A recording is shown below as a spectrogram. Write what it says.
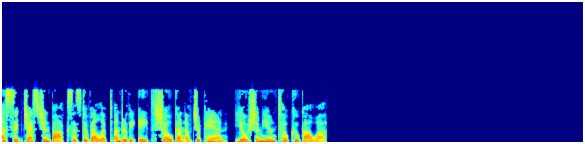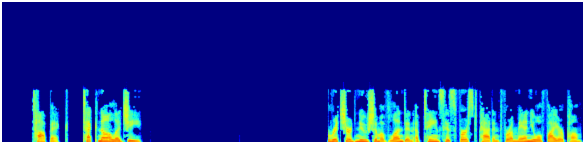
A suggestion box is developed under the 8th shogun of Japan, Yoshimune Tokugawa. Topic: Technology Richard Newsham of London obtains his first patent for a manual fire pump.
